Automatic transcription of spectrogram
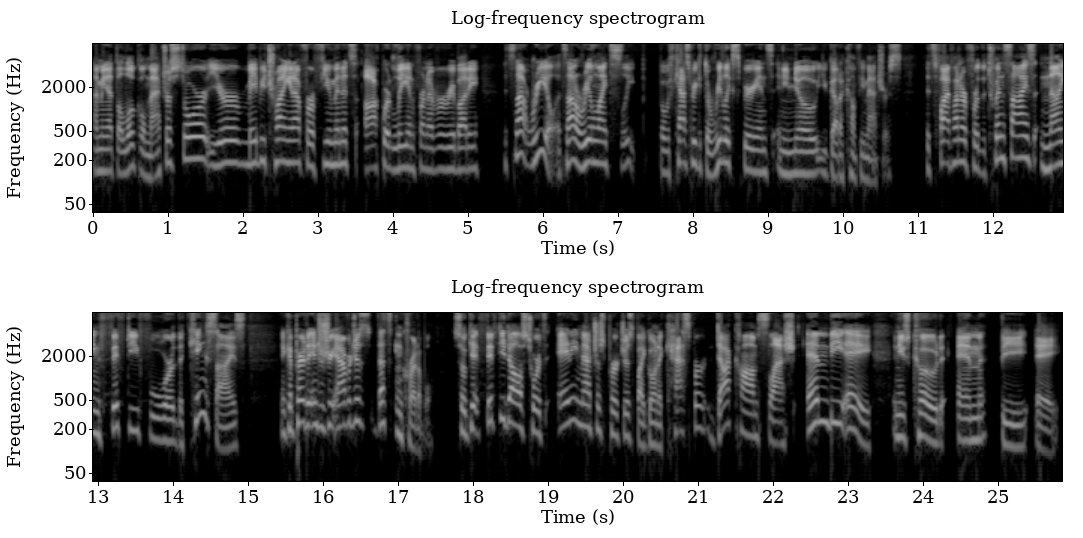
I mean, at the local mattress store, you're maybe trying it out for a few minutes awkwardly in front of everybody. It's not real. It's not a real night's sleep. But with Casper, you get the real experience and you know you got a comfy mattress. It's 500 for the twin size, 950 for the king size. And compared to industry averages, that's incredible. So get $50 towards any mattress purchase by going to casper.com slash MBA and use code MBA. B A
